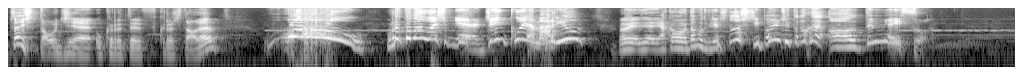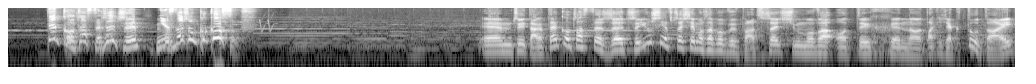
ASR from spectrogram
Cześć Toadzie, ukryty w krysztale. Wow! Uratowałeś mnie! Dziękuję, Mariu! E, Jako dowód wdzięczności powiem ci trochę o tym miejscu. Te kolczaste rzeczy nie znoszą kokosów! Em, czyli tak, te kolczaste rzeczy już je wcześniej można było wypatrzeć. Mowa o tych, no takich jak tutaj.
